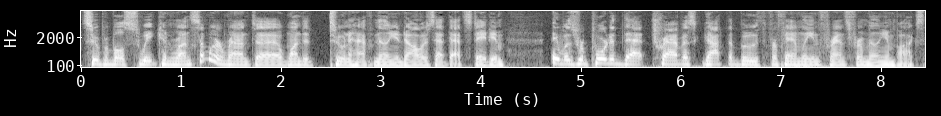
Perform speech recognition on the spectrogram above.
Super Bowl suite can run somewhere around uh, one to two and a half million dollars at that stadium. It was reported that Travis got the booth for family and friends for a million bucks.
